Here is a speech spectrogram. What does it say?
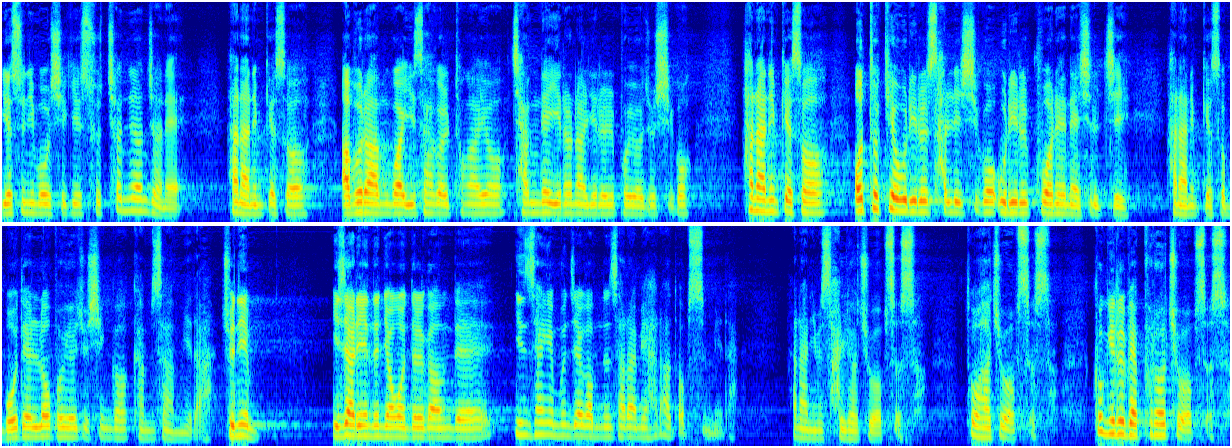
예수님 오시기 수천 년 전에 하나님께서 아브라함과 이삭을 통하여 장래 일어날 일을 보여주시고 하나님께서 어떻게 우리를 살리시고 우리를 구원해 내실지 하나님께서 모델로 보여주신 것 감사합니다. 주님, 이 자리에 있는 영혼들 가운데 인생에 문제가 없는 사람이 하나도 없습니다. 하나님 살려 주옵소서, 도와주옵소서, 궁의를 베풀어 주옵소서,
